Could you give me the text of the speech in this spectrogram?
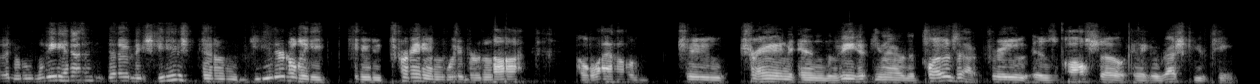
We had to go to Houston yearly to train. We were not allowed to train in the vehicle. You know, the closeout crew is also a rescue team,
